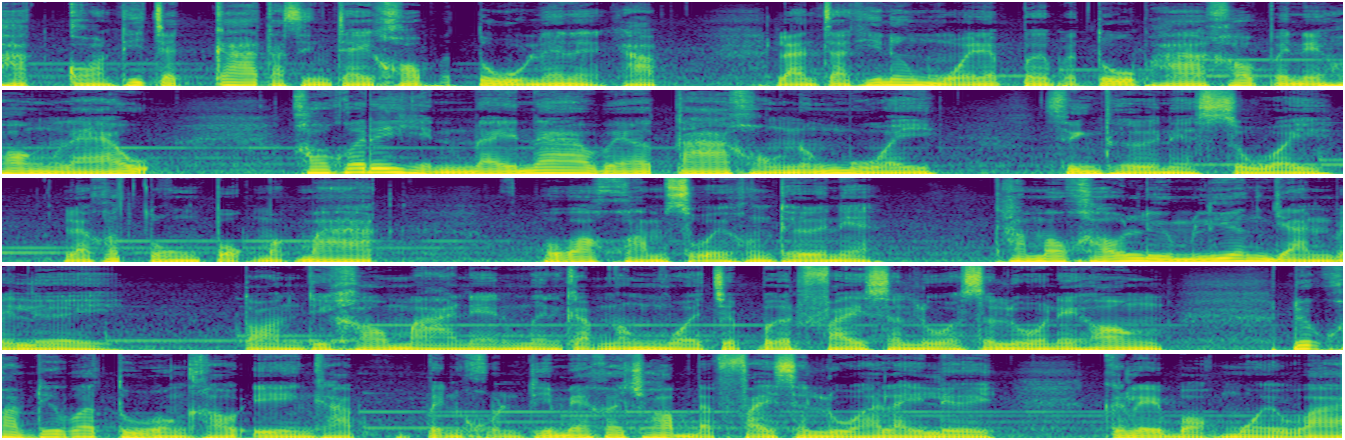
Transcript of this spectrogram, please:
พักก่อนที่จะกล้าตัดสินใจเคาะประตูนั่นแหละครับ หลังจากที่น้องหมวยเนี่ยเปิดประตูพาเข้าไปในห้องแล้ว เขาก็ได้เห็นในหน้าแววตาของน้องหมวย ซึ่งเธอเนี่ยสวยแล้วก็ตรงปกมากๆ เพราะว่าความสวยของเธอเนี่ยทำเอาเขาลืมเรื่องยันไปเลย ตอนที่เข้ามาเนี่ยเหมือนกับน้องหมวยจะเปิดไฟสลัวสลัวในห้อง ด้วยความที่ว่าตัวของเขาเองครับ เป็นคนที่ไม่ค่อยชอบแบบไฟสลัวอะไรเลย ก็เลยบอกหมวยว่า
